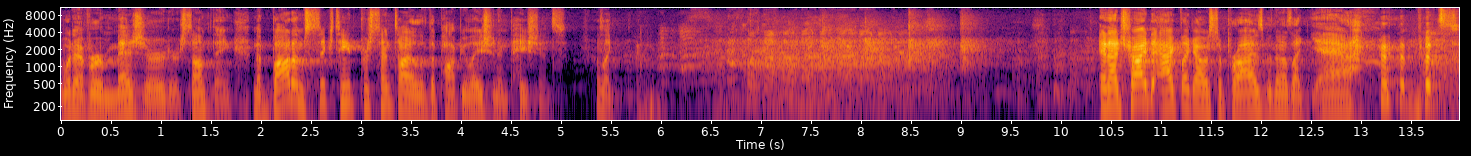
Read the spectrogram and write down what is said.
whatever, measured or something, in the bottom 16th percentile of the population in patience. I was like, and I tried to act like I was surprised, but then I was like, yeah, that's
